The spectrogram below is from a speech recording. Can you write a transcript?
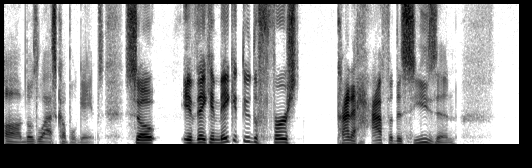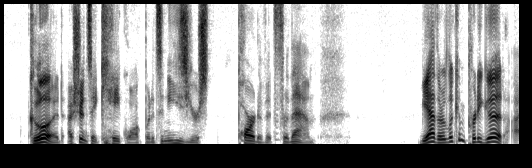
Um, those last couple games. So if they can make it through the first kind of half of the season, good. I shouldn't say cakewalk, but it's an easier part of it for them. Yeah, they're looking pretty good. I,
